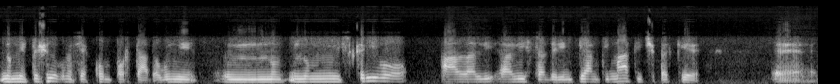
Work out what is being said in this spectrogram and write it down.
non mi è piaciuto come si è comportato, quindi mh, mm, non, non, mi iscrivo alla, alla, lista degli impianti Matic perché eh,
